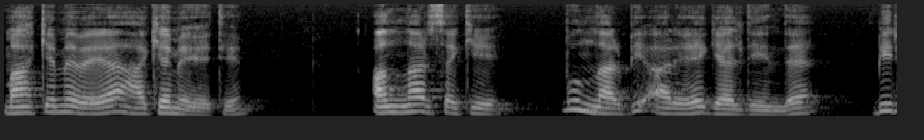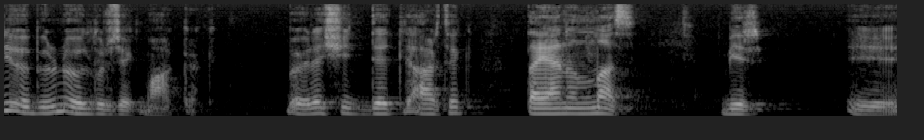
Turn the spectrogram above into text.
mahkeme veya hakem heyeti anlarsa ki bunlar bir araya geldiğinde biri öbürünü öldürecek muhakkak. Böyle şiddetli artık dayanılmaz bir e,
